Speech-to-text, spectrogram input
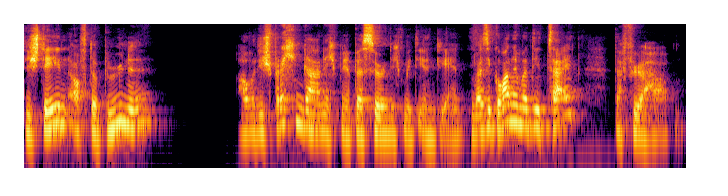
die stehen auf der Bühne, aber die sprechen gar nicht mehr persönlich mit ihren Klienten, weil sie gar nicht mehr die Zeit dafür haben.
